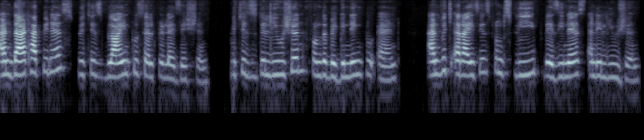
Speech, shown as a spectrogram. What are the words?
And that happiness which is blind to self realization, which is delusion from the beginning to end, and which arises from sleep, laziness, and illusion,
